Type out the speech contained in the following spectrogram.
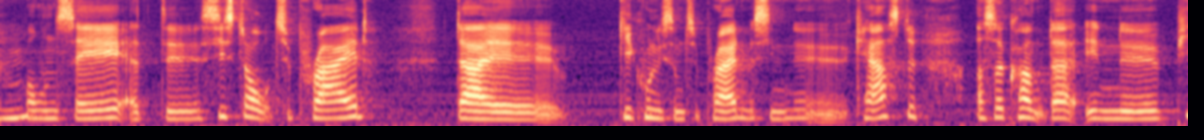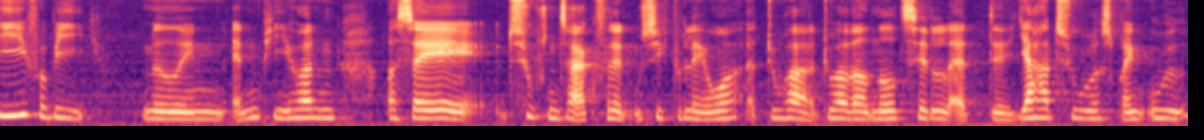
Mm. hvor hun sagde, at øh, sidste år til Pride, der øh, gik hun ligesom til Pride med sin øh, kæreste, og så kom der en øh, pige forbi med en anden pige i hånden, og sagde, tusind tak for den musik, du laver, at du har, du har været med til, at øh, jeg har tur at springe ud,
